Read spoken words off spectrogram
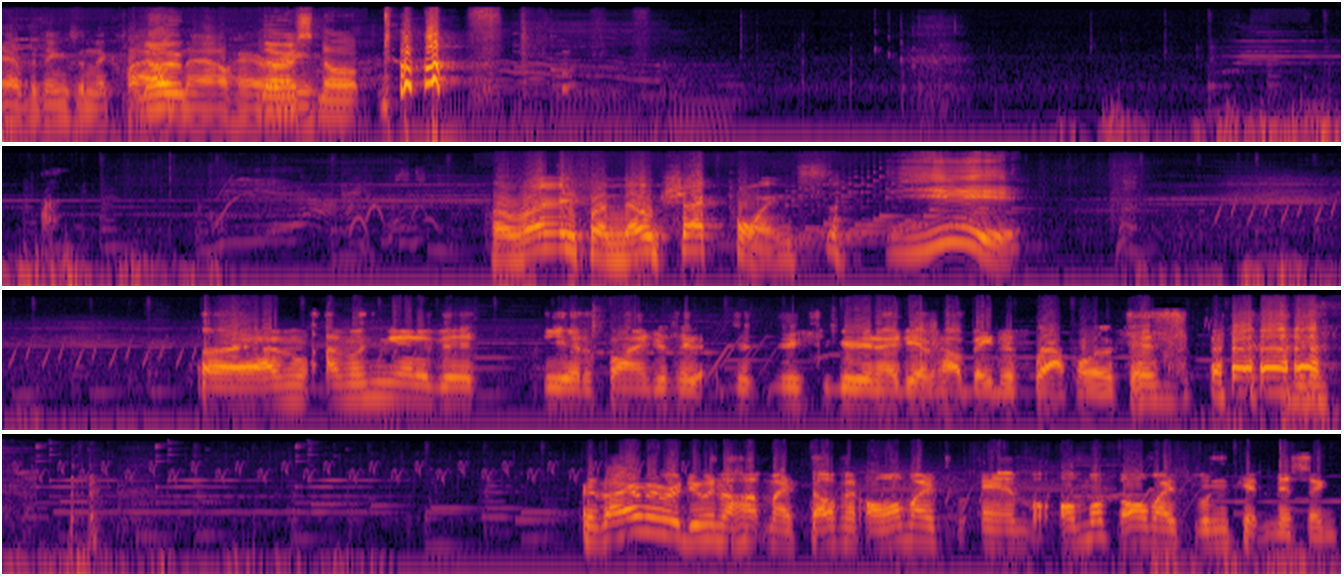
Everything's in the cloud no, now, Harry. no, it's not. Hooray for no checkpoints. yeah. All right, I'm I'm looking at a video to find just to, just to give you an idea of how big this Rathalos is. Because I remember doing the hunt myself, and all my and almost all my swings kept missing.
